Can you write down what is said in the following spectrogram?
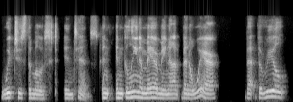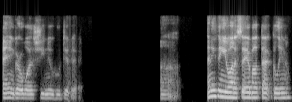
which is the most intense? And, and Galina may or may not have been aware that the real anger was she knew who did it. Uh, anything you want to say about that, Galina?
